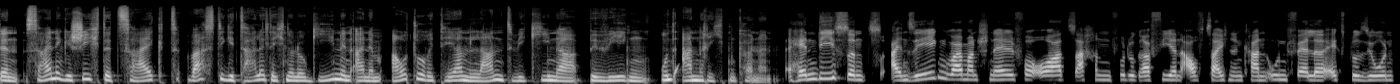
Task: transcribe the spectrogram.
Denn seine Geschichte zeigt, was digitale Technologien in einem autoritären Land wie China bewegen und anrichten können. Handys sind ein Segen, weil man schnell vor Ort Sachen fotografieren, aufzeichnen kann, Unfälle, Explosionen,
